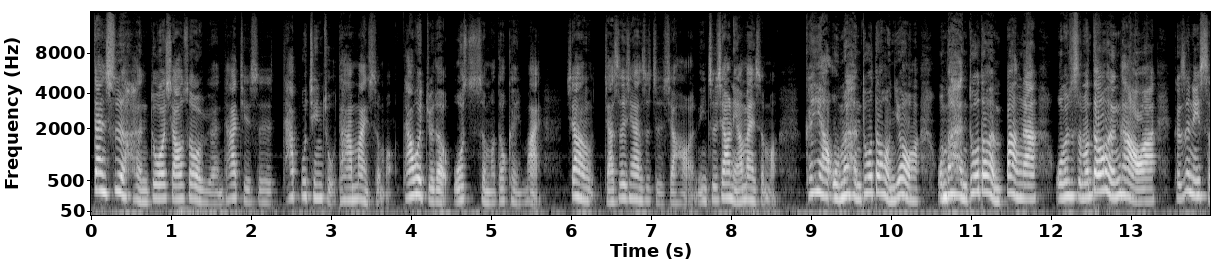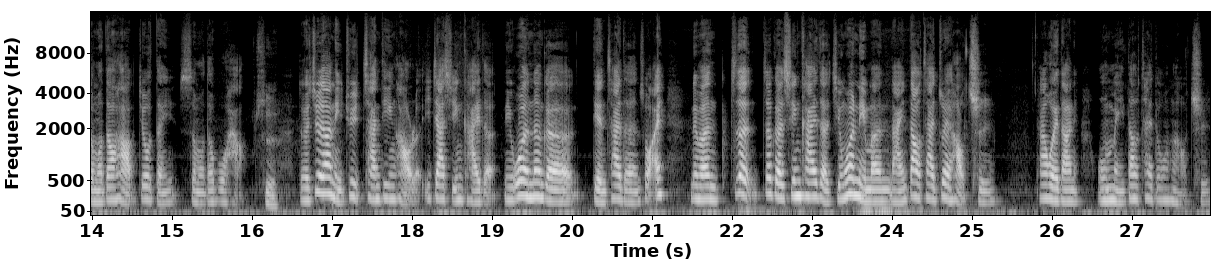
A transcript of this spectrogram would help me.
但是很多销售员他其实他不清楚他卖什么，他会觉得我什么都可以卖。像假设现在是直销好了，你直销你要卖什么？可以啊，我们很多都很用啊，我们很多都很棒啊，我们什么都很好啊。可是你什么都好，就等于什么都不好。是对，就像你去餐厅好了，一家新开的，你问那个点菜的人说：“哎，你们这这个新开的，请问你们哪一道菜最好吃？”他回答你：“我们每一道菜都很好吃。”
